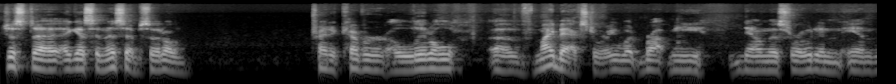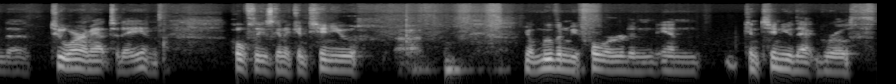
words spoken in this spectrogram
just uh, I guess in this episode, I'll try to cover a little of my backstory, what brought me down this road and and uh, to where I'm at today, and hopefully is going to continue, uh, you know, moving me forward and and continue that growth,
